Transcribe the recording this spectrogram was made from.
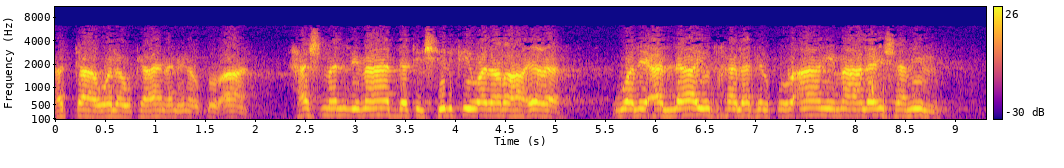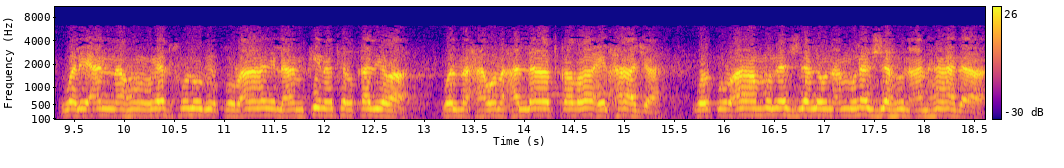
حتى ولو كان من القرآن حسما لمادة الشرك وذرائعه ولئلا يدخل في القرآن ما ليس منه ولأنه يدخل بالقرآن الأمكنة القذرة ومحلات قضاء الحاجة. والقرآن منزل منزه عن هذا.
